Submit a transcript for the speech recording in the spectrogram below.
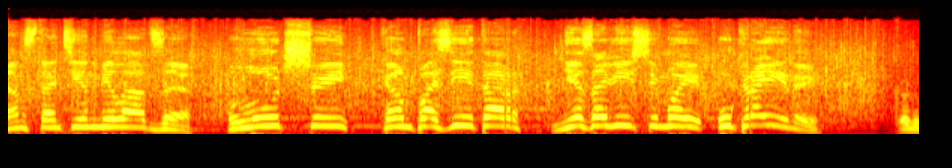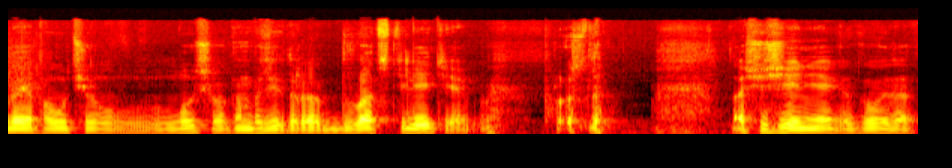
Константин Меладзе, лучший композитор независимой Украины. Когда я получил лучшего композитора 20-летия, просто ощущение какого-то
